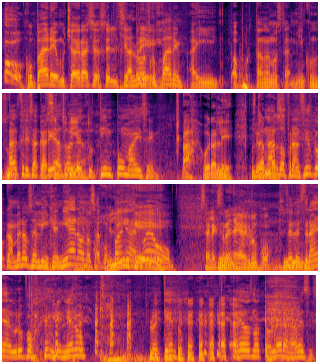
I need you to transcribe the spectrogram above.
Oh. Compadre, muchas gracias. Él siempre Saludos, compadre. Ahí aportándonos también con su. Astrid Zacarías, soy de tu team Puma, dice. Ah, órale. Leonardo Estamos. Francisco Camberos, el ingeniero, nos acompaña de nuevo. Se le extraña el grupo. Sí. Se le extraña al grupo ingeniero. Lo entiendo. Ellos no toleran a veces.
